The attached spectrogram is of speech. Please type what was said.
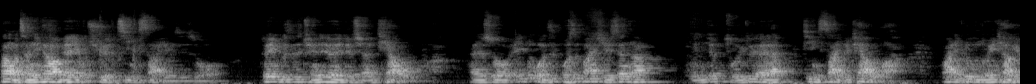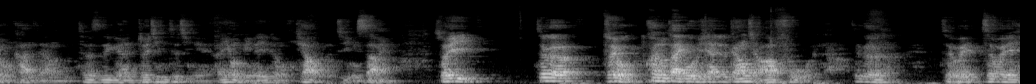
那我曾经看到比较有趣的竞赛，就是说，最近不是全世界人都喜欢跳舞嘛？他就说，诶、欸，如果是我是班学生啊，你们就组一队来竞赛，就跳舞啊，把你录东西跳给我看，这样子。这是一个很最近这几年很有名的一种跳舞的竞赛。所以这个，所以我快速带过一下，就是刚刚讲到附文啊，这个这位这位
